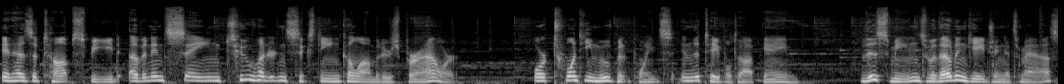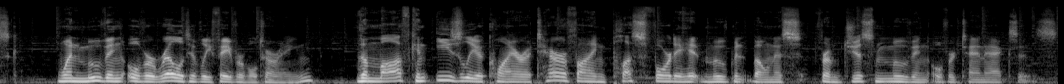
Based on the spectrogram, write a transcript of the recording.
it has a top speed of an insane 216 km per hour, or 20 movement points in the tabletop game. This means without engaging its MASC, when moving over relatively favorable terrain, the Moth can easily acquire a terrifying plus 4 to hit movement bonus from just moving over 10 hexes.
